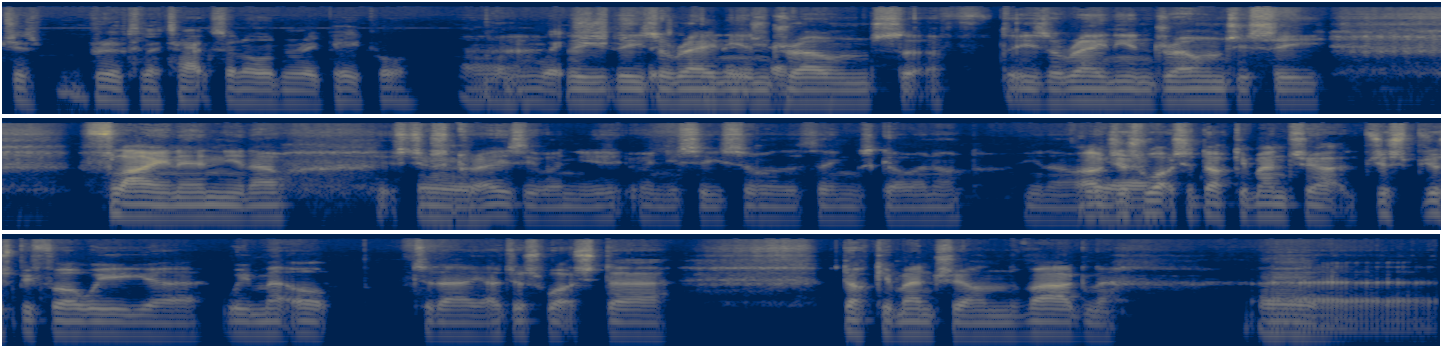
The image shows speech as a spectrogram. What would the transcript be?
just brutal attacks on ordinary people. Um, yeah. these, these Iranian drones, uh, these Iranian drones you see flying in, you know, it's just mm. crazy when you when you see some of the things going on. You know, I yeah. just watched a documentary just just before we uh, we met up today. I just watched a documentary on Wagner. Mm. Uh,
